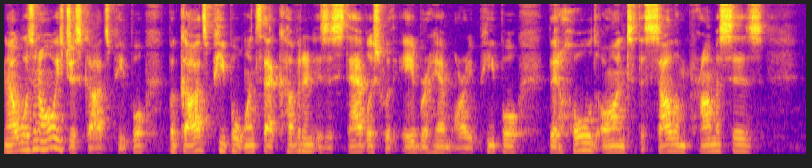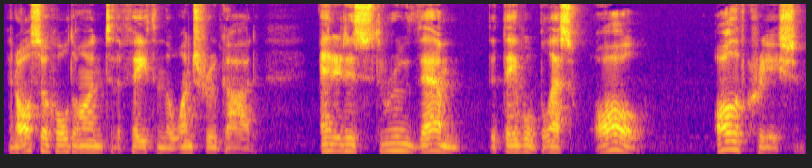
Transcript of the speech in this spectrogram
now it wasn't always just God's people, but God's people, once that covenant is established with Abraham, are a people that hold on to the solemn promises and also hold on to the faith in the one true God. And it is through them that they will bless all, all of creation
